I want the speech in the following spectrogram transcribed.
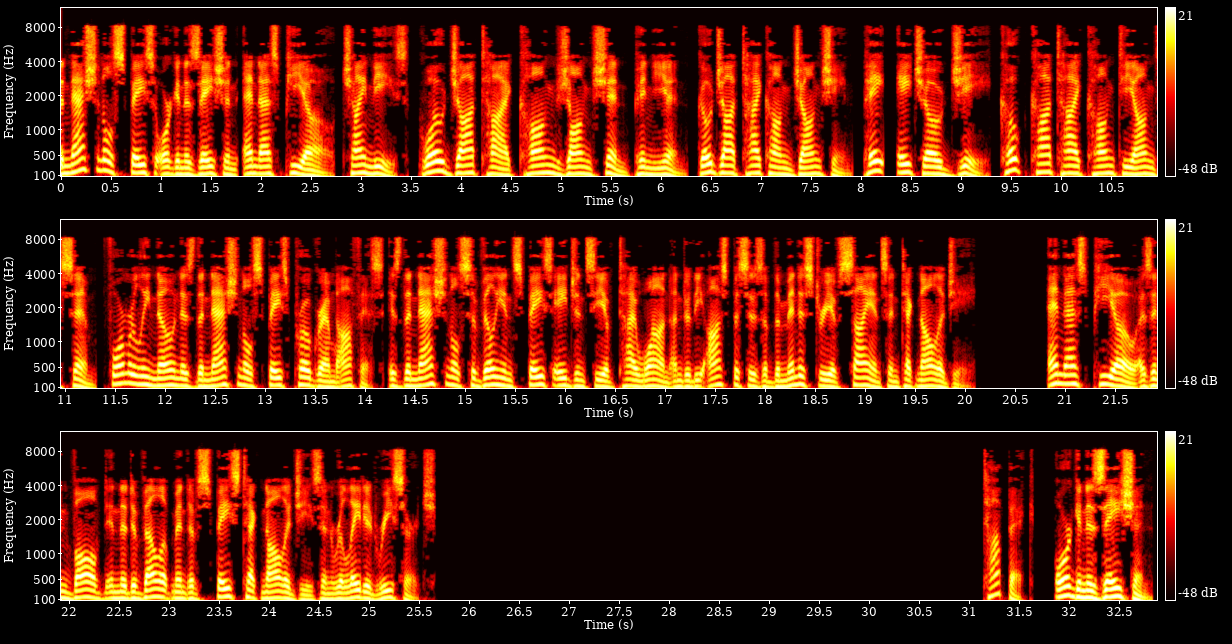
The National Space Organization (NSPO), Chinese: Guo Tai Kong Zhong Xin Pinyin, Guojia Taikong Zhongxin, Pei Hog, Kok Ka Tai Kong Tiang Sim, formerly known as the National Space Program Office, is the national civilian space agency of Taiwan under the auspices of the Ministry of Science and Technology. NSPO is involved in the development of space technologies and related research. Organization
